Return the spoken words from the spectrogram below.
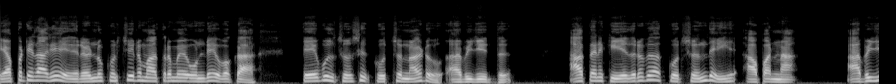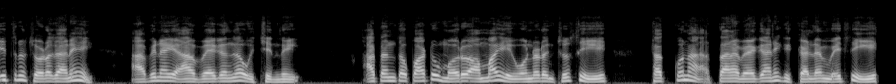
ఎప్పటిలాగే రెండు కుర్చీలు మాత్రమే ఉండే ఒక టేబుల్ చూసి కూర్చున్నాడు అభిజిత్. అతనికి ఎదురుగా కూర్చుంది అపర్ణ. అభిజిత్ను చూడగానే అభినయ వేగంగా వచ్చింది. అతనితో పాటు మరో అమ్మాయి ఉండడం చూసి తక్కున తన వేగానికి కళ్ళెం వేసి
